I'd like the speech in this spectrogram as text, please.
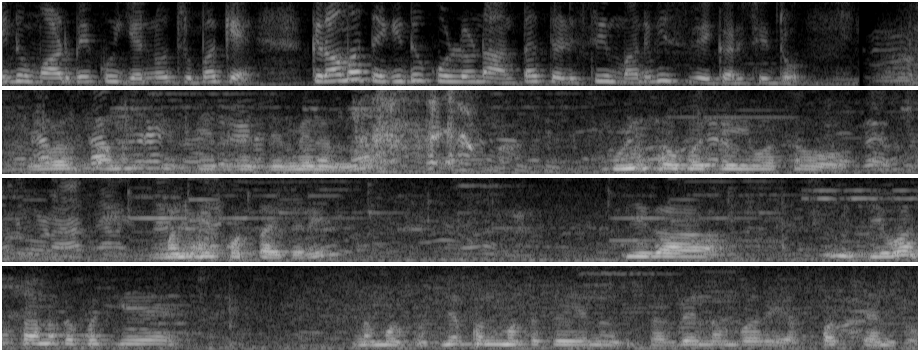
ಏನು ಮಾಡಬೇಕು ಎನ್ನುವುದ್ರ ಬಗ್ಗೆ ಕ್ರಮ ತೆಗೆದುಕೊಳ್ಳೋಣ ಅಂತ ತಿಳಿಸಿ ಮನವಿ ಸ್ವೀಕರಿಸಿದ್ರು. ಈಗ ಈ ದೇವಸ್ಥಾನದ ಬಗ್ಗೆ ನಮ್ಮ ಗುಜ್ಞಪ್ಪನ ಮಠದ ಏನು ಸರ್ವೆ ನಂಬರ್ ಎಪ್ಪತ್ತೆಂಟು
